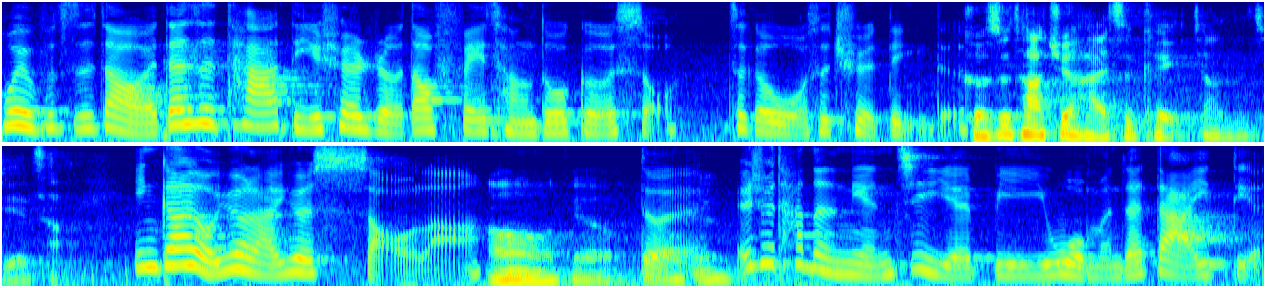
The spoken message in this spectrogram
我也不知道哎，但是他的确惹到非常多歌手，这个我是确定的，可是他却还是可以这样子接场。应该有越来越少啦。哦，OK，, 对，而且他的年纪也比我们再大一点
